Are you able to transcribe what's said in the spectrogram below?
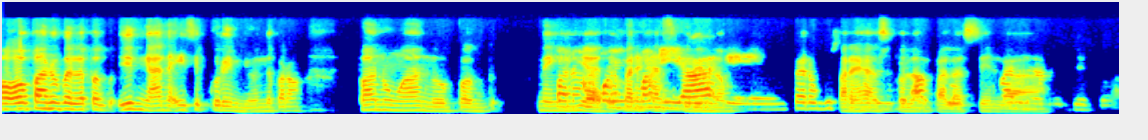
Oo, paano pala pag, yun nga, naisip ko rin yun, na parang, paano nga, no, pag Parang nahihiya, ako na yung parehas ko rin lang, mahiyain. Pero gusto parehas ko lang pala sila. pala, diba?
